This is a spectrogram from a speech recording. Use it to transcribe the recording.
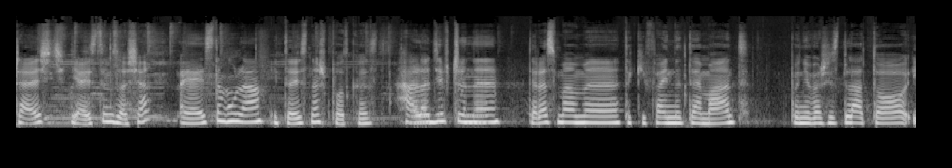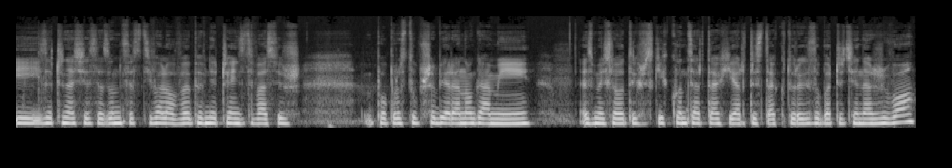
Cześć, ja jestem Zosia A ja jestem Ula. i to jest nasz podcast. Halo, dziewczyny. Teraz mamy taki fajny temat, ponieważ jest lato i zaczyna się sezon festiwalowy. Pewnie część z Was już po prostu przebiera nogami z myślą o tych wszystkich koncertach i artystach, których zobaczycie na żywo.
